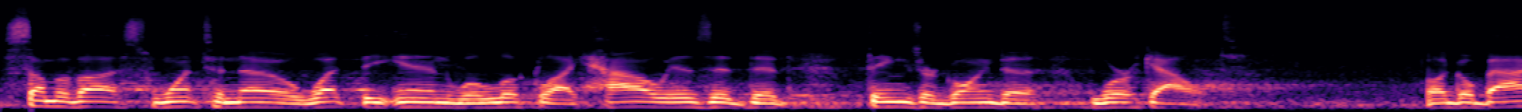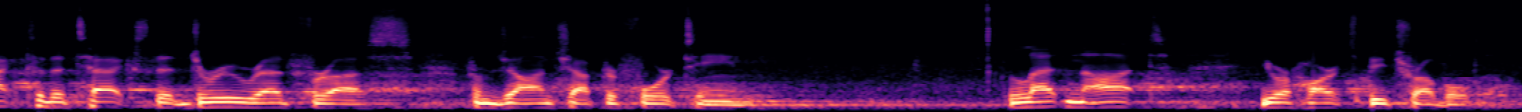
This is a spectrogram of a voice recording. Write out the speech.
Some of us want to know what the end will look like. How is it that things are going to work out? Well, I'll go back to the text that Drew read for us from John chapter 14. Let not your hearts be troubled.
